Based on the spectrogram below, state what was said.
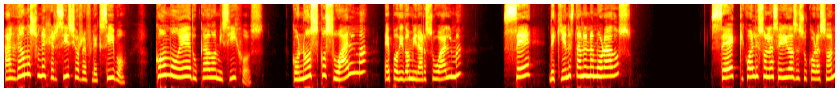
Hagamos un ejercicio reflexivo. ¿Cómo he educado a mis hijos? ¿Conozco su alma? ¿He podido mirar su alma? ¿Sé de quién están enamorados? ¿Sé cuáles son las heridas de su corazón?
